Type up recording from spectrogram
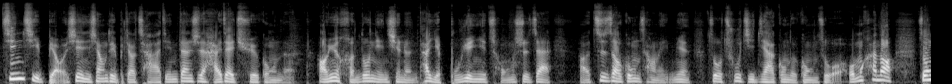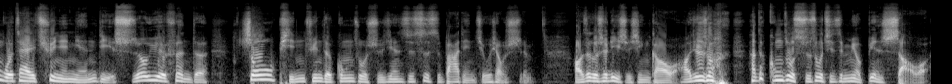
经济表现相对比较差劲，但是还在缺工呢？啊，因为很多年轻人他也不愿意从事在啊制造工厂里面做初级加工的工作。我们看到中国在去年年底十二月份的周平均的工作时间是四十八点九小时，好，这个是历史新高啊，就是说他的工作时数其实没有变少哦。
